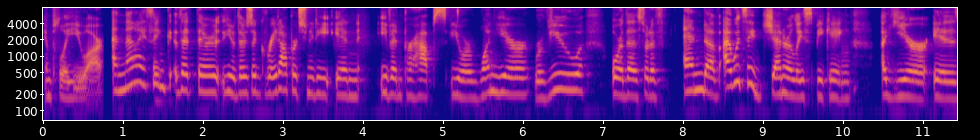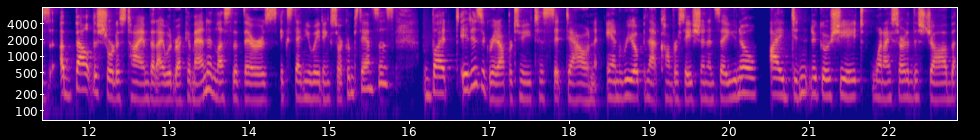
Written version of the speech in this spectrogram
employee you are. And then I think that there, you know, there's a great opportunity in even perhaps your one year review or the sort of end of, I would say, generally speaking, a year is about the shortest time that I would recommend, unless that there's extenuating circumstances. But it is a great opportunity to sit down and reopen that conversation and say, you know, I didn't negotiate when I started this job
